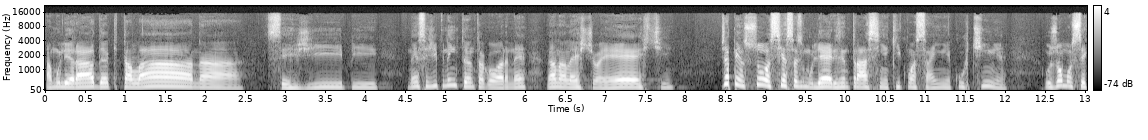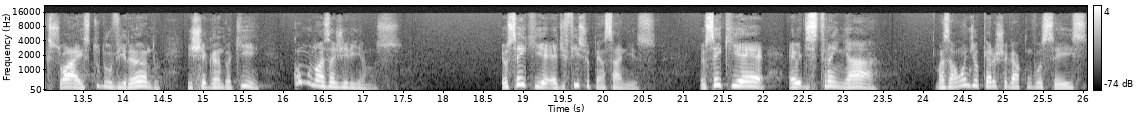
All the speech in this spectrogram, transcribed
a mulherada que está lá na Sergipe, né? Sergipe nem tanto agora, né? Lá na leste-oeste. Já pensou se essas mulheres entrassem aqui com a sainha curtinha, os homossexuais, tudo virando e chegando aqui? Como nós agiríamos? Eu sei que é difícil pensar nisso. Eu sei que é, é de estranhar. Mas aonde eu quero chegar com vocês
